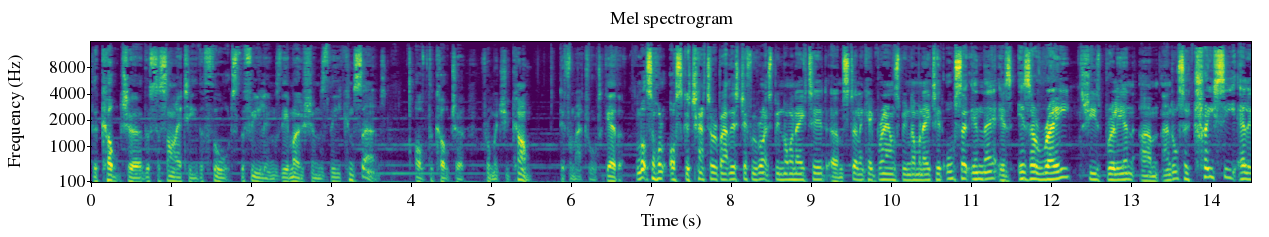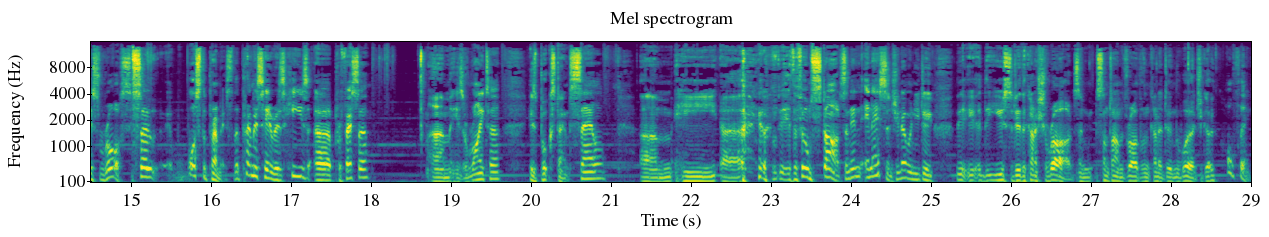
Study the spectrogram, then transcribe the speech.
the culture, the society, the thoughts, the feelings, the emotions, the concerns of the culture from which you come? different matter altogether. Lots of Oscar chatter about this. Jeffrey Wright's been nominated. Um, Sterling K. Brown's been nominated. Also in there is Issa Rae. She's brilliant. Um, and also Tracee Ellis Ross. So what's the premise? The premise here is he's a professor um, he's a writer. His books don't sell. Um, he uh, the film starts, and in, in essence, you know, when you do, the they used to do the kind of charades, and sometimes rather than kind of doing the words, you go whole thing.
